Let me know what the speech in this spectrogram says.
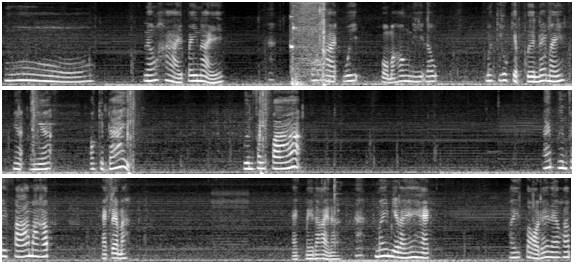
โอ้แล้วหายไปไหน ก็หาย อุ้ย โผล่มาห้องนี้แล้ว เมื่อกี้กูเก็บปืนได้ไหมเนี่ยอันเนี้ยเอาเก็บได้ ปืนไฟฟ้าได้ปืนไฟฟ้ามาครับแฮกได้ไหมแฮกไม่ได้นะ ไม่มีอะไรให้แฮกไปต่อได้แล้วครับ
